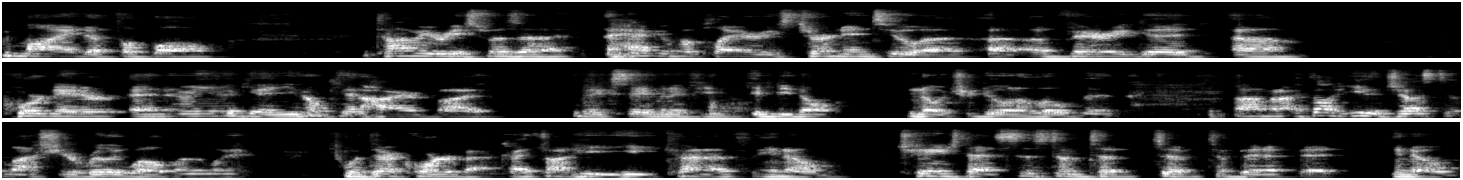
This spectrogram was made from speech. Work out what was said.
mind of football. Tommy Rees was a, a heck of a player. He's turned into a, a, a very good um, coordinator. And I mean, again, you don't get hired by Nick Saban if you if you don't know what you're doing a little bit. Um, and I thought he adjusted last year really well, by the way, with their quarterback. I thought he he kind of you know changed that system to to, to benefit you know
